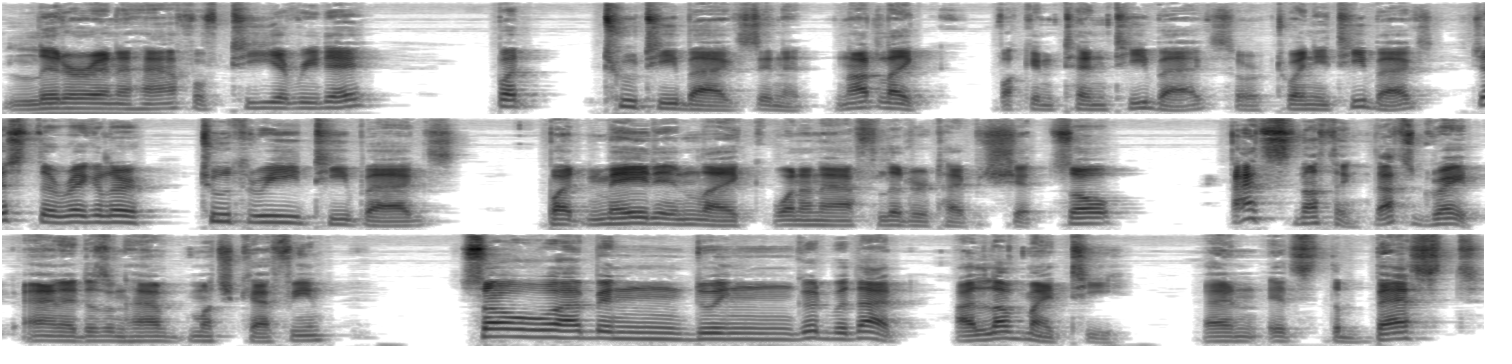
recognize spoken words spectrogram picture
liter and a half of tea every day, but two tea bags in it, not like fucking 10 tea bags or 20 tea bags, just the regular 2 3 tea bags but made in like one and a half liter type of shit. So that's nothing. That's great. And it doesn't have much caffeine. So I've been doing good with that. I love my tea. And it's the best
